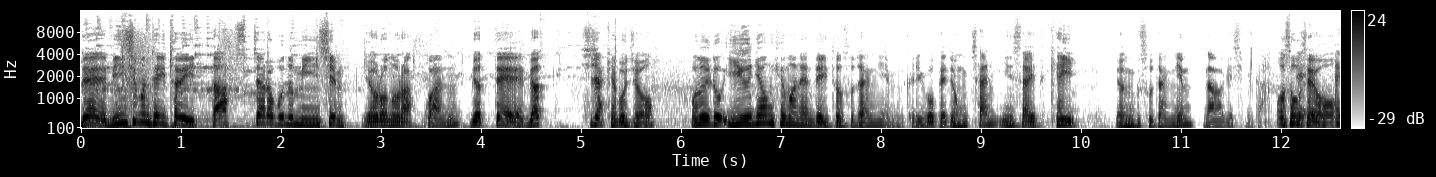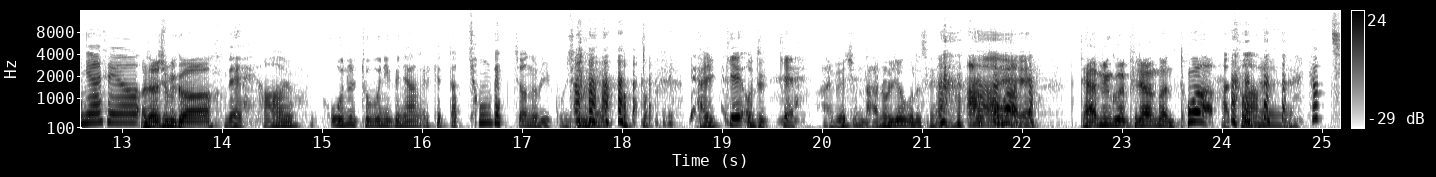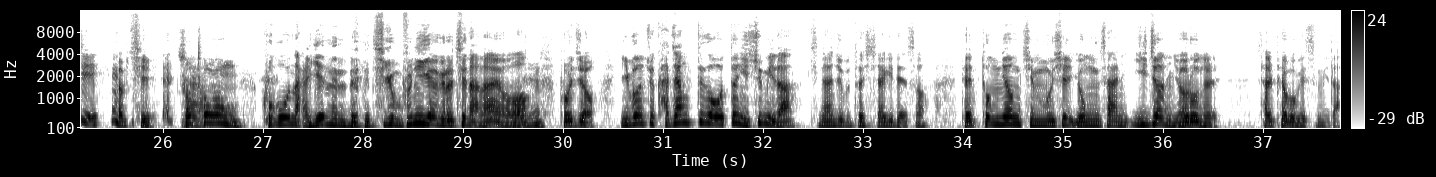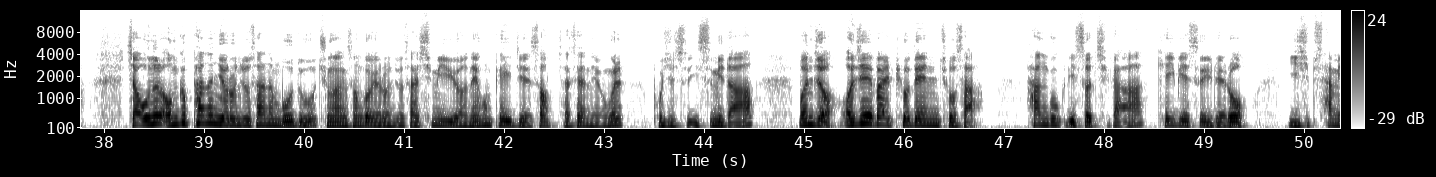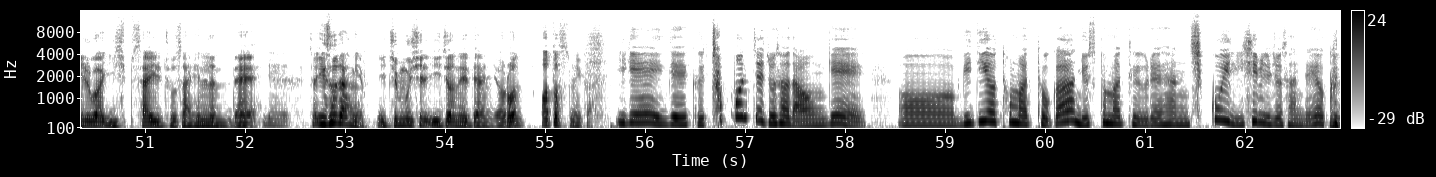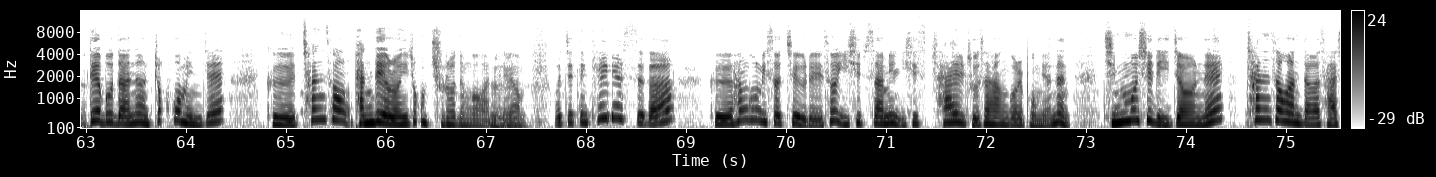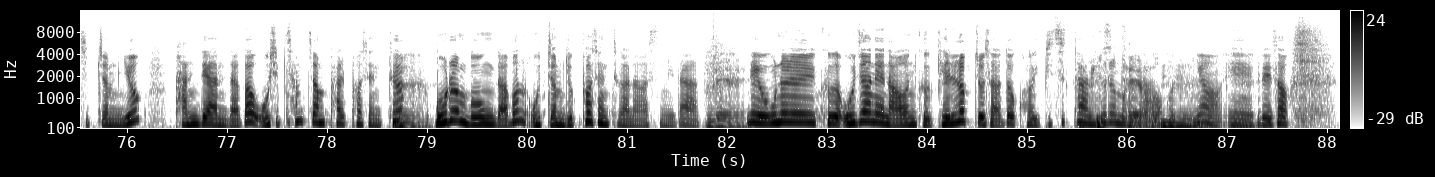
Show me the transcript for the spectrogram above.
네, 민심은 데이터에 있다. 숫자로 보는 민심, 여론 오락관 몇 대 몇 시작해 보죠. 오늘도 이은영 휴먼앤데이터 소장님 그리고 배종찬 인사이트 K 연구소장님 나와 계십니다. 어서 오세요. 네, 안녕하세요. 안녕하십니까. 네, 아유 오늘 두 분이 그냥 이렇게 딱 청백전으로 입고 오셨네요. 밝게 어둡게. 아, 왜 좀 나누려고 그러세요? 아, 통합. 예. 대한민국에 필요한 건 통합. 아, 통합. 네. 협치. 협치. 소통. 야, 그거는 알겠는데 지금 분위기가 그렇진 않아요. 네. 보죠. 이번 주 가장 뜨거웠던 이슈입니다. 지난주부터 시작이 돼서 대통령 집무실 용산 이전 여론을 살펴보겠습니다. 자, 오늘 언급하는 여론조사는 모두 중앙선거 여론조사 심의위원회 홈페이지에서 자세한 내용을 보실 수 있습니다. 먼저 어제 발표된 조사 한국 리서치가 KBS 의뢰로 23일과 24일 조사했는데 네. 자, 이 소장님, 이 집무실 이전에 대한 여론 어떻습니까? 이게 이제 그 첫 번째 조사 나온 게 어, 미디어 토마토가 뉴스 토마토에 의뢰한 19일, 20일 조사인데요. 그때보다는 조금 이제 그 찬성, 반대 여론이 조금 줄어든 것 같아요. 음. 어쨌든 KBS가 그 한국 리서치에 의뢰해서 23일, 24일 조사한 걸 보면은 집무실 이전에 찬성한다가 40.6, 반대한다가 53.8%, 음. 모른 무응답은 5.6%가 나왔습니다. 네. 근데 오늘 그 오전에 나온 그 갤럽 조사도 거의 비슷한 아. 흐름으로 나왔거든요. 음. 예, 그래서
